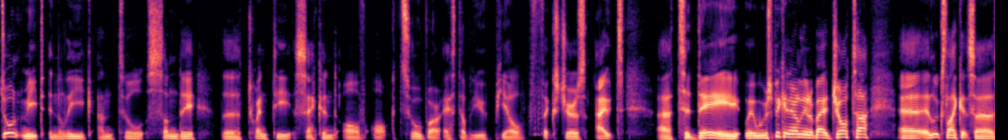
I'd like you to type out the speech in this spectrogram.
don't meet in the league until Sunday, the 22nd of October. SWPL fixtures out. Uh, today. We were speaking earlier about Jota. Uh, it looks like it's a,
